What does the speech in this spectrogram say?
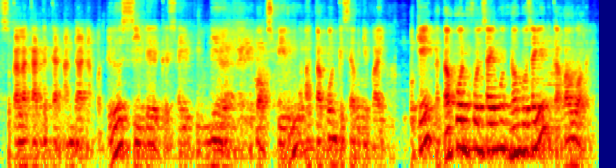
So kalau katakan anda nak order, sila ke saya punya box biru ataupun ke saya punya bayu. Okey, ataupun phone saya nombor saya dekat bawah ni.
